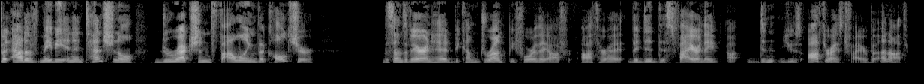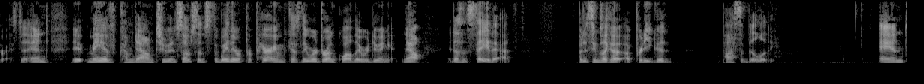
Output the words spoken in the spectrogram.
but out of maybe an intentional direction following the culture, the sons of Aaron had become drunk before they offer, authorized they did this fire, and they uh, didn't use authorized fire, but unauthorized. And it may have come down to, in some sense, the way they were preparing because they were drunk while they were doing it. Now, it doesn't say that, but it seems like a, a pretty good possibility. And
